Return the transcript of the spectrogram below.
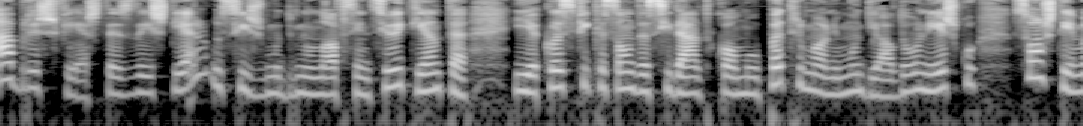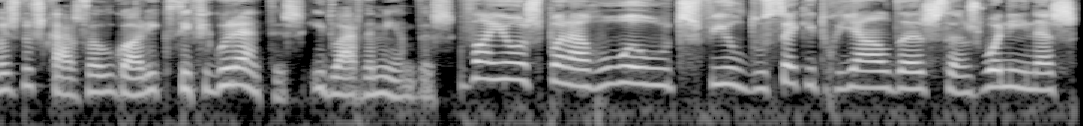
abre as festas deste ano, o sismo de 1980 e a classificação da cidade como Património Mundial da Unesco são os temas dos carros alegóricos e figurantes. Eduarda Mendes. Vai hoje para a rua o desfile do Séquito Real das San Joaninas.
